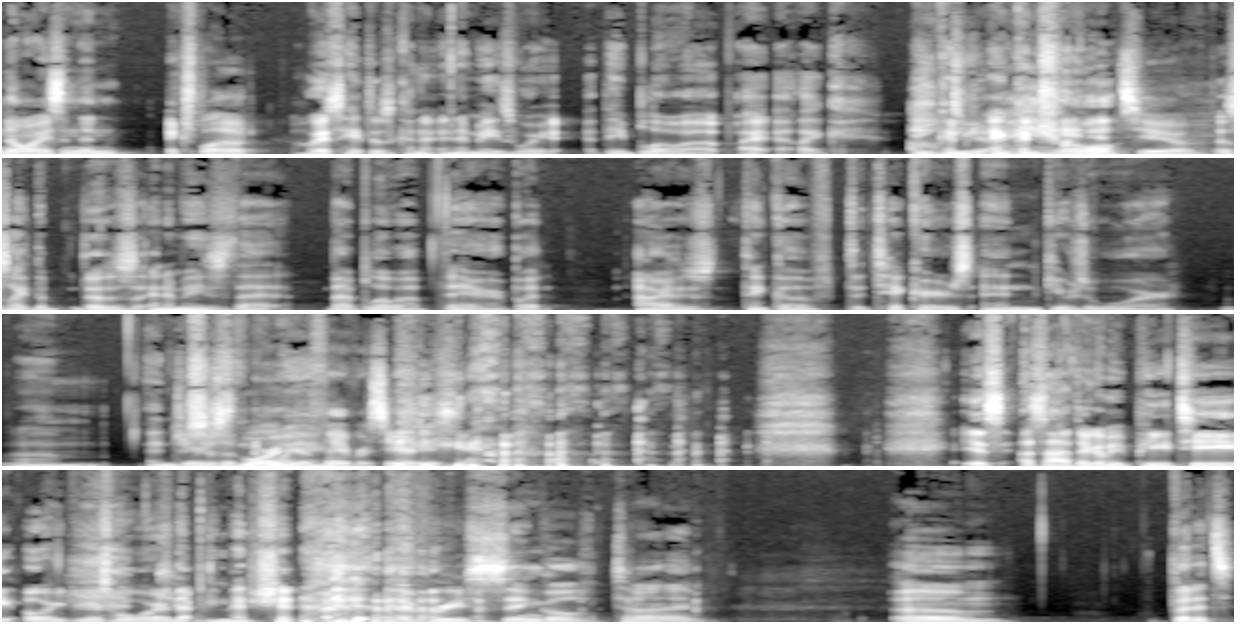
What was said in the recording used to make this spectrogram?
noise and then explode. I always hate those kind of enemies where they blow up. I like in, Oh, con- dude, hate control. it too. There's like the, those enemies that that blow up there, but I always think of the tickers and Gears of War. Um, and just Gears of War, your favorite series. It's, it's either gonna be PT or Gears of War that we mention every single time. Um, but it's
